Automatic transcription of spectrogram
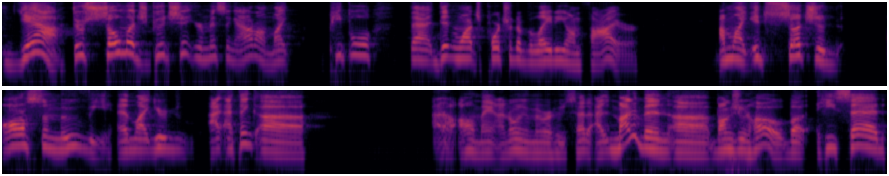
yeah, there's so much good shit you're missing out on. Like people that didn't watch Portrait of a Lady on Fire. I'm like, it's such an awesome movie. And like you're I, I think uh I- oh man, I don't even remember who said it. It might have been uh Bong Joon Ho, but he said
